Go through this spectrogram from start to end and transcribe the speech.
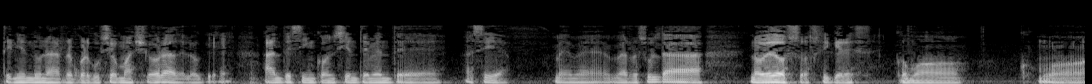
teniendo una repercusión mayor a de lo que antes inconscientemente hacía. Me, me, me resulta novedoso, si querés, como, como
